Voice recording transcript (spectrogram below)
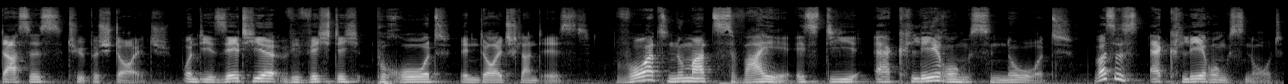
Das ist typisch deutsch. Und ihr seht hier, wie wichtig Brot in Deutschland ist. Wort Nummer zwei ist die Erklärungsnot. Was ist Erklärungsnot?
